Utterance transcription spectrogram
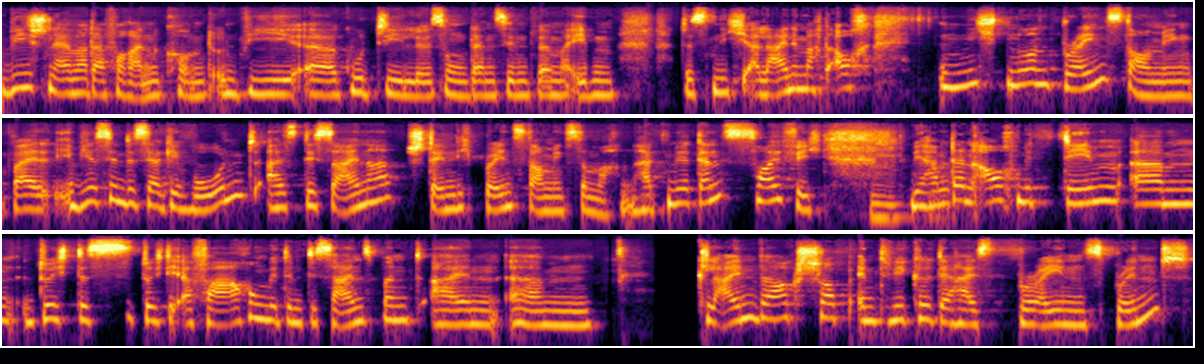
wie schnell man da vorankommt und wie äh, gut die Lösungen dann sind, wenn man eben das nicht alleine macht. Auch nicht nur ein Brainstorming, weil wir sind es ja gewohnt, als Designer ständig Brainstorming zu machen. Hatten wir ganz häufig. Mhm. Wir haben dann auch mit dem, ähm, durch, das, durch die Erfahrung mit dem Design Sprint ein ähm, kleinen Workshop entwickelt, der heißt Brain Sprint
